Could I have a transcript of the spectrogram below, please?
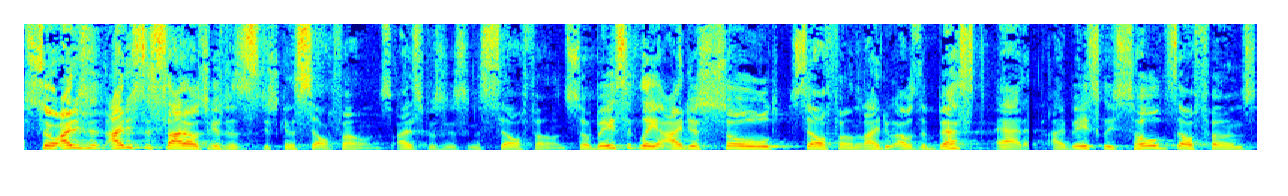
so I just, I just decided I was just, just going to sell phones. I just was just going to sell phones. So basically, I just sold cell phones. I, do, I was the best at it. I basically sold cell phones.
